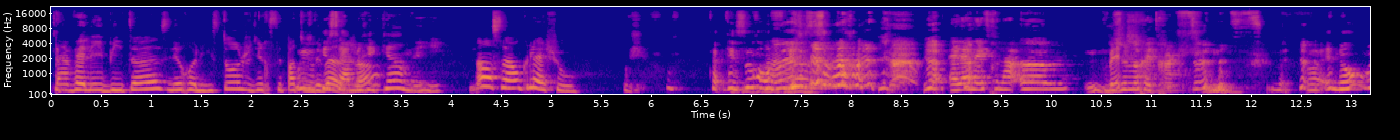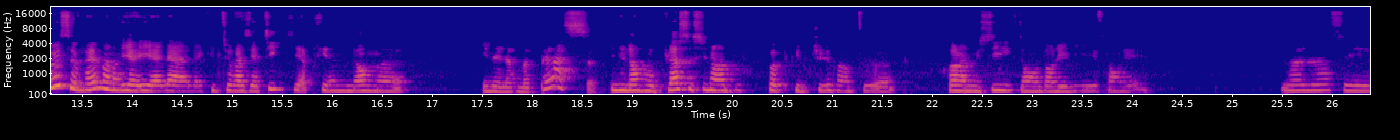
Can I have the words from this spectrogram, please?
T'avais les Beatles, les Rolling Stones. Je veux dire, c'est pas Oui, tous ok, des c'est hein. américain, mais Oui. Non, c'est anglais, chou. T'as raison. hein. Elle allait être là. Euh, je me rétracte. Ouais, non, oui, c'est vrai. Maintenant, il y a, il y a la, la culture asiatique qui a pris une énorme, euh, Une énorme place. une énorme place aussi dans la pop culture, un peu euh, dans la musique, dans, dans les livres, dans les. Ouais, non, c'est.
